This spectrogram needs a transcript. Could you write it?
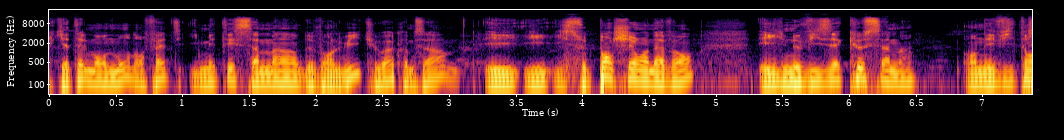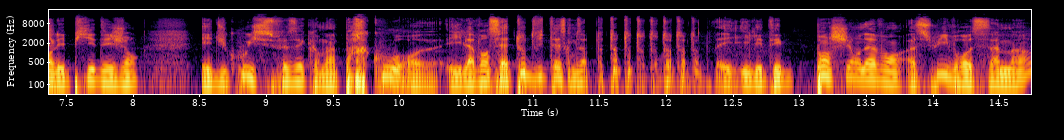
Qu'il y a tellement de monde en fait, il mettait sa main devant lui, tu vois, comme ça, et il, il se penchait en avant et il ne visait que sa main en évitant les pieds des gens. Et du coup, il se faisait comme un parcours euh, et il avançait à toute vitesse comme ça. Et il était penché en avant à suivre sa main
